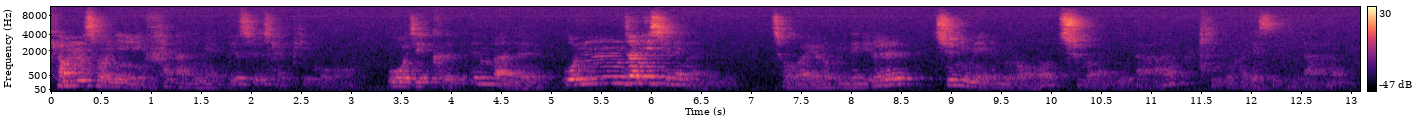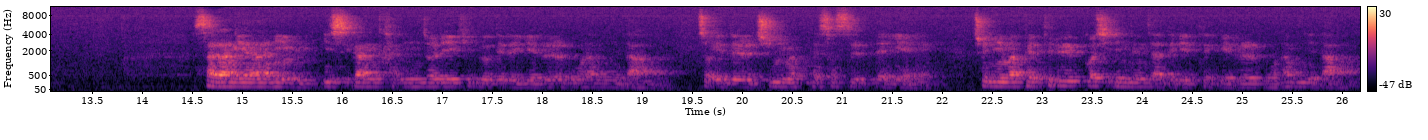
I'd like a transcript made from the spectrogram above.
겸손히 하나님의 뜻을 살피고 오직 그 뜻만을 온전히 실행하는 저와 여러분 되기를 주님의 이름으로 축원합니다. 기도하겠습니다. 사랑의 하나님, 이 시간 간절히 기도드리기를 원합니다. 저희들 주님 앞에 섰을 때에 주님 앞에 드릴 것이 있는 자들이 되기를 원합니다.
